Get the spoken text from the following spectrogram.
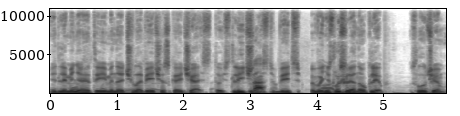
И для меня это именно человеческая часть, то есть личность. Ведь вы не слышали о Ноуклип? Случаем.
